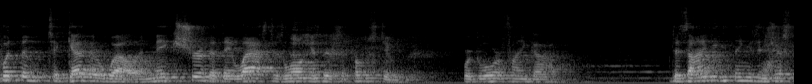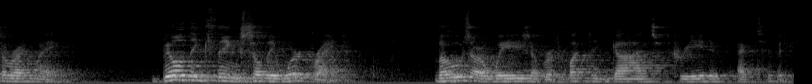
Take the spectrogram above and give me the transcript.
put them together well and make sure that they last as long as they're supposed to, we're glorifying God. Designing things in just the right way, building things so they work right. Those are ways of reflecting God's creative activity.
